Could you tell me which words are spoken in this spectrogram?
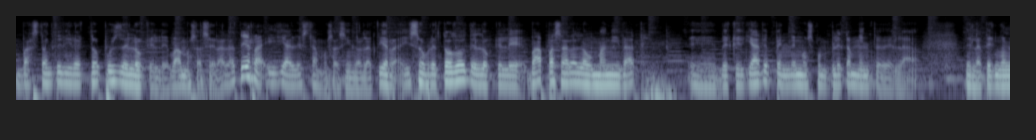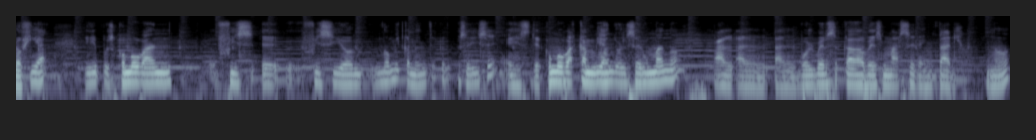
bastante directo pues de lo que le vamos a hacer a la Tierra y ya le estamos haciendo a la Tierra y sobre todo de lo que le va a pasar a la humanidad eh, de que ya dependemos completamente de la, de la tecnología y pues cómo van eh, fisionómicamente creo que se dice este cómo va cambiando el ser humano al, al, volverse cada vez más sedentario ¿no?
